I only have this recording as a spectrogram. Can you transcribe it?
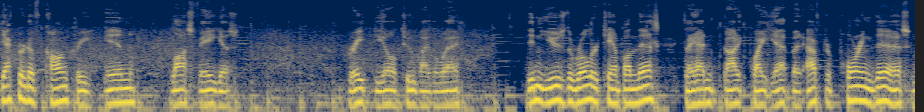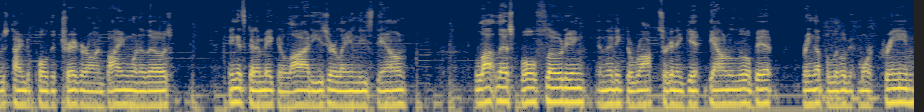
Decorative Concrete in Las Vegas. Great deal too, by the way. Didn't use the roller tamp on this because I hadn't got it quite yet, but after pouring this, it was time to pull the trigger on buying one of those. I think it's gonna make it a lot easier laying these down. A lot less bull floating, and I think the rocks are gonna get down a little bit, bring up a little bit more cream.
